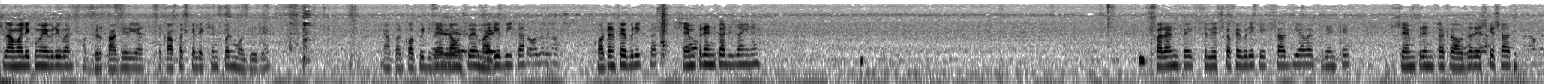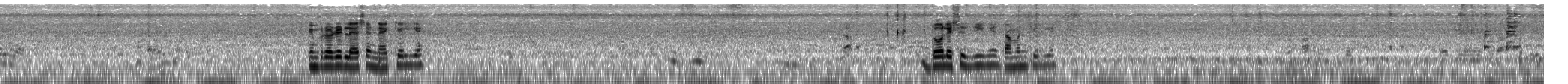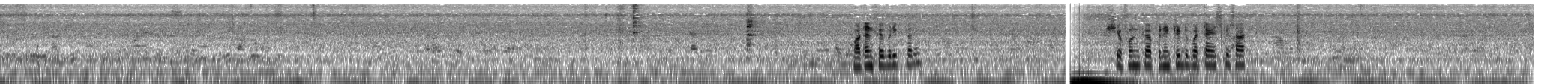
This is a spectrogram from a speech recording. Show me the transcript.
अस्सलाम वालेकुम एवरीवन अब्दुल कादिर यार सकाफत कलेक्शन पर मौजूद है। यहाँ पर कॉपी डिज़ाइन लॉन्च हुआ है मारी बी का। कॉटन फैब्रिक पर सेम प्रिंट का डिज़ाइन है। फ्रंट बैक स्लीव्स का फैब्रिक एक साथ दिया हुआ है प्रिंटेड सेम प्रिंट का ट्राउज़र है इसके साथ। एम्ब्रॉयड लेस है नेक के लिए। दो लेसेस दी हुई हैं दामन के लिए। कॉटन फैब्रिक पर है शिफोन का प्रिंटेड दुपट्टा है इसके साथ।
